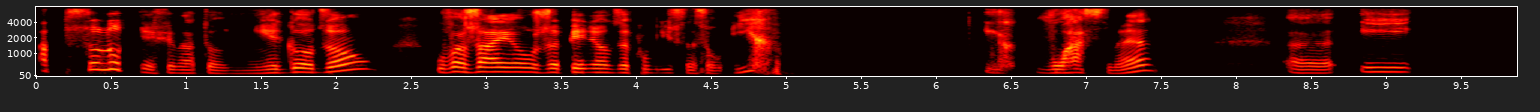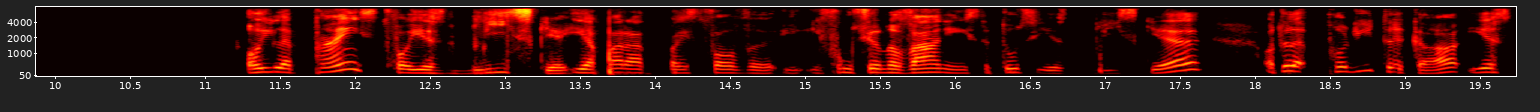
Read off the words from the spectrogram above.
absolutnie się na to nie godzą. Uważają, że pieniądze publiczne są ich, ich własne i o ile państwo jest bliskie i aparat państwowy i, i, funkcjonowanie instytucji jest bliskie, o tyle polityka jest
